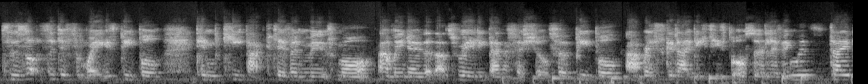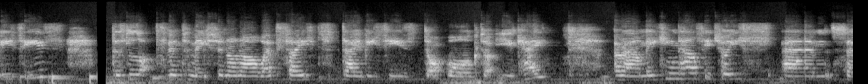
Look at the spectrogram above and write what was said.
so there's lots of different ways people can keep active and move more. And we know that that's really beneficial for people at risk of diabetes but also living with diabetes there's lots of information on our website diabetes.org.uk around making the healthy choice um, so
